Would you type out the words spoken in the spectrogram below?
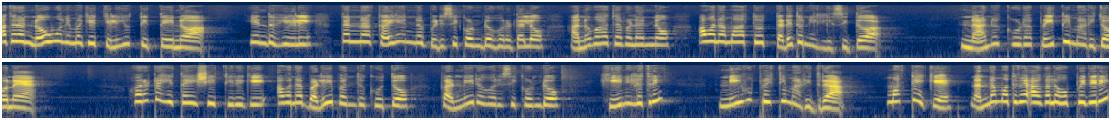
ಅದರ ನೋವು ನಿಮಗೆ ತಿಳಿಯುತ್ತಿತ್ತೇನೋ ಎಂದು ಹೇಳಿ ತನ್ನ ಕೈಯನ್ನು ಬಿಡಿಸಿಕೊಂಡು ಹೊರಟಲು ಅನುವಾದವಳನ್ನು ಅವನ ಮಾತು ತಡೆದು ನಿಲ್ಲಿಸಿತು. ನಾನು ಕೂಡ ಪ್ರೀತಿ ಮಾಡಿದೋನೆ. ಹೊರಟ ಹಿತೈಷಿ ತಿರುಗಿ ಅವನ ಬಳಿ ಬಂದು ಕೂತು ಕಣ್ಣೀರು ಒರೆಸಿಕೊಂಡು ಏನಿಲ್ಲದ್ರಿ ನೀವು ಪ್ರೀತಿ ಮಾಡಿದ್ರಾ? ಮತ್ತೇಕೆ? ನನ್ನ ಮದುವೆ ಆಗಲು ಒಪ್ಪಿದಿರಿ?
